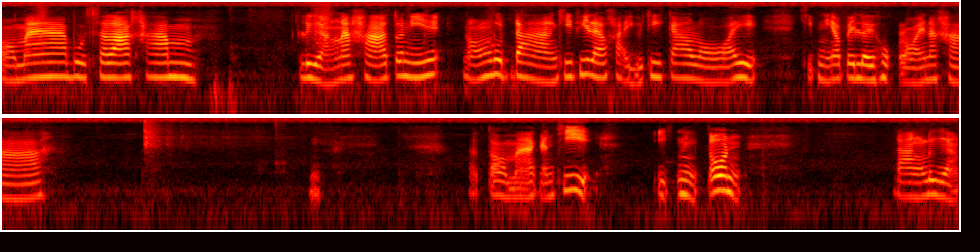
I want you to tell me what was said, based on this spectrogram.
ต่อมาบุษราคำเหลืองนะคะ ตัวนี้น้องหลุดด่างคลิปที่แล้วขายอยู่ที่เก้าร้อยคลิปนี้เอาไปเลยหกร้อยนะคะแล้วต่อมากันที่อีกหนึ่งต้น ด่างเหลือง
